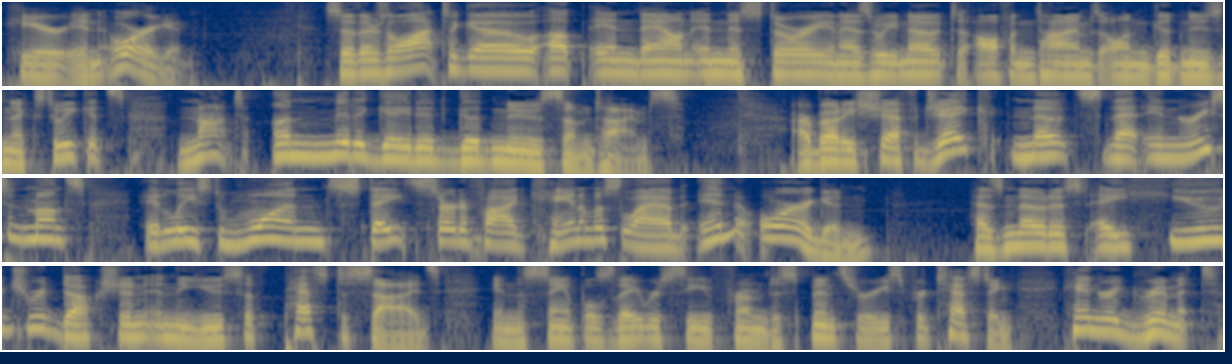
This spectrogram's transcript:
here in Oregon. So there's a lot to go up and down in this story, and as we note oftentimes on Good News Next Week, it's not unmitigated good news sometimes. Our buddy Chef Jake notes that in recent months, at least one state certified cannabis lab in Oregon has noticed a huge reduction in the use of pesticides in the samples they receive from dispensaries for testing. Henry Grimmett,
